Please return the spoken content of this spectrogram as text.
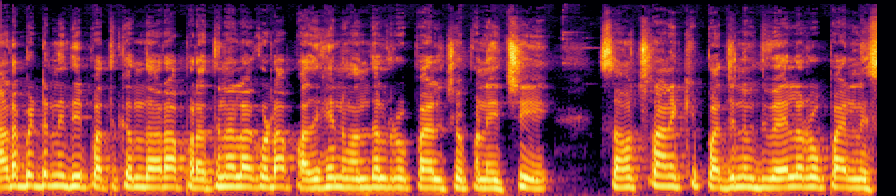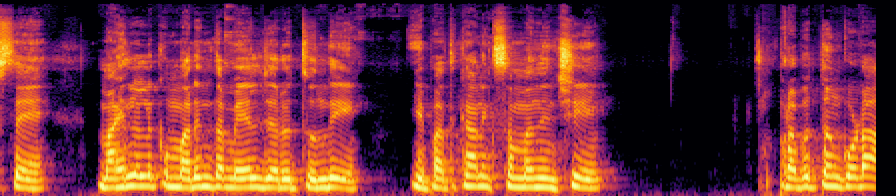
ఆడబిడ్డ నిధి పథకం ద్వారా ప్రతి నెల కూడా పదిహేను వందల రూపాయల చొప్పున ఇచ్చి సంవత్సరానికి పద్దెనిమిది వేల రూపాయలను ఇస్తే మహిళలకు మరింత మేలు జరుగుతుంది. ఈ పథకానికి సంబంధించి ప్రభుత్వం కూడా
